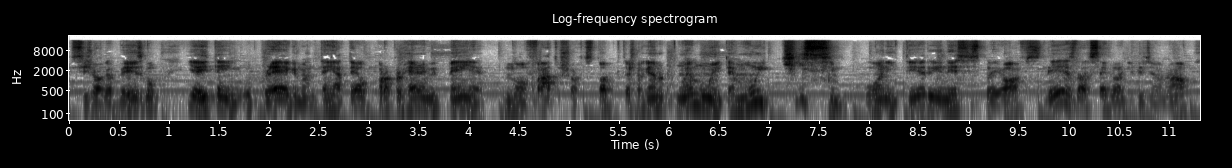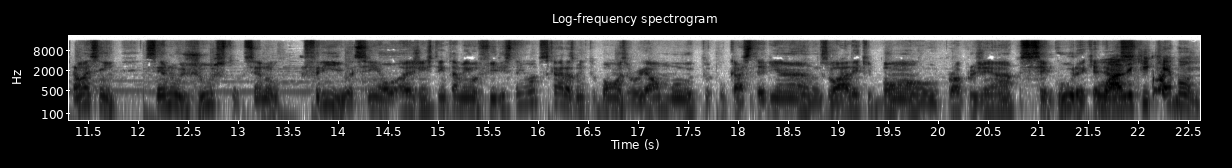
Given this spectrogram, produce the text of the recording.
se joga beisebol. E aí tem o Bregman, tem até o próprio Harry Penha, novato shortstop, que tá jogando, não é muito, é muitíssimo o ano inteiro e nesses playoffs playoffs, desde a série lá divisional. Então, assim, sendo justo, sendo frio, assim, a gente tem também o Phillies, tem outros caras muito bons, o Real Muto, o Castelhanos, o Alec Bom, o próprio Jean Segura, que aliás, O Alec que é bom.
